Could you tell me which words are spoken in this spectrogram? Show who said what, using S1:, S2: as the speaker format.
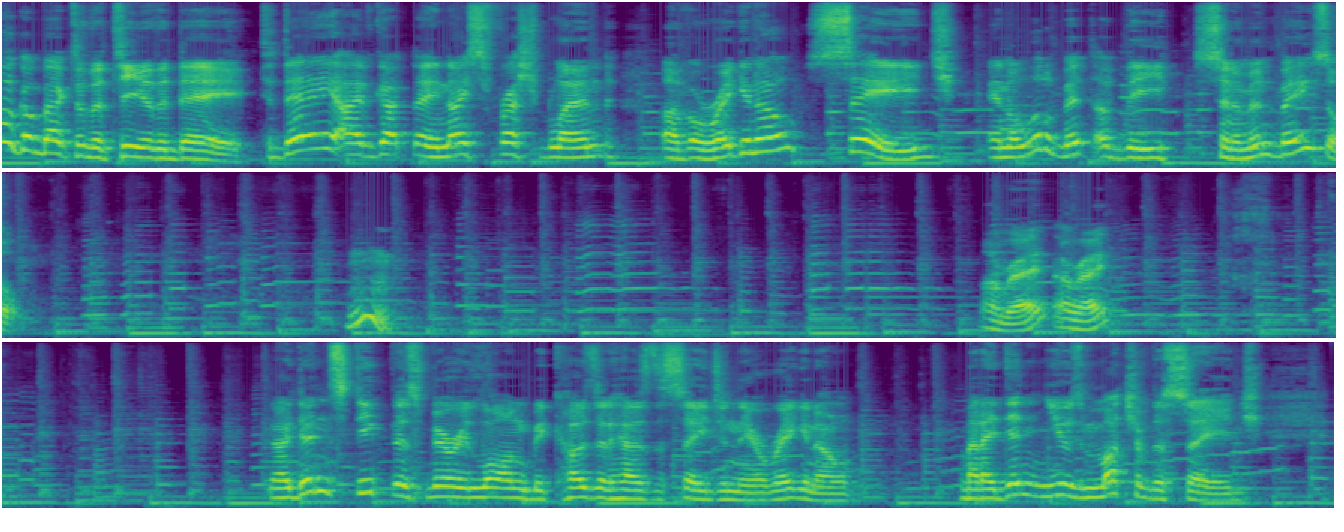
S1: Welcome back to the tea of the day. Today I've got a nice fresh blend of oregano, sage, and a little bit of the cinnamon basil. Hmm. Alright, alright. Now I didn't steep this very long because it has the sage and the oregano, but I didn't use much of the sage,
